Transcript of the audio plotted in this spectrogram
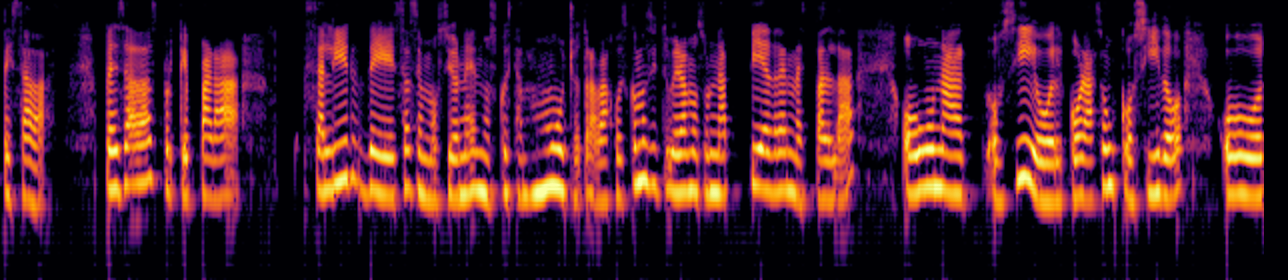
pesadas, pesadas porque para salir de esas emociones nos cuesta mucho trabajo. Es como si tuviéramos una piedra en la espalda o una, o sí, o el corazón cocido o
